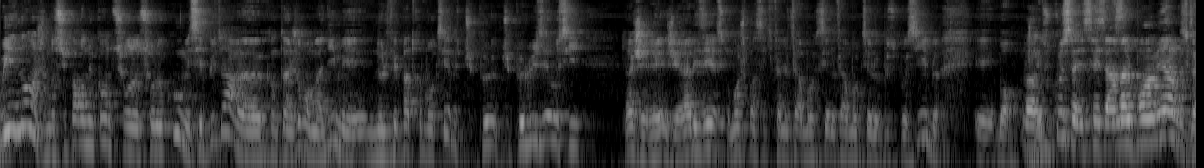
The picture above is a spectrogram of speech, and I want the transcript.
oui et non, je me suis pas rendu compte sur, sur le coup, mais c'est plus tard euh, quand un jour on m'a dit mais ne le fais pas trop boxer, tu peux, tu peux l'user aussi. Là j'ai j'ai réalisé, parce que moi je pensais qu'il fallait le faire boxer, le faire boxer le plus possible, et bon, l'ai- du coup, c'était un mal pour un bien, parce que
